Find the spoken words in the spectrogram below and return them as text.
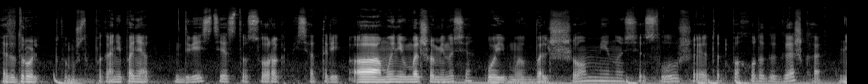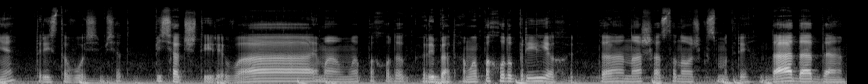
этот ролик. Потому что пока непонятно. 200, 140, 53. А, мы не в большом минусе? Ой, мы в большом минусе. Слушай, этот, походу, ГГшка? Не? 380. 54. Вай, мам, мы, походу... Ребята, а мы, походу, приехали. Да, наша остановочка, смотри. Да, да, да.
